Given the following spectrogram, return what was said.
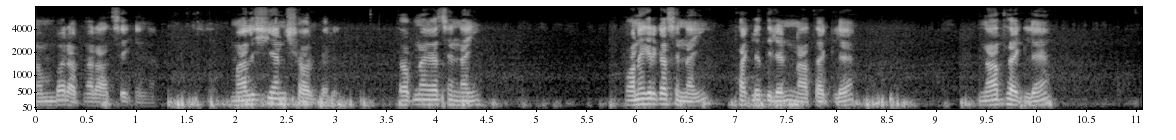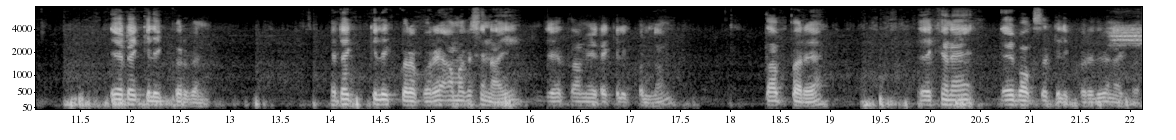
নাম্বার আপনার আছে কিনা? মালয়েশিয়ান সরকারের। তো আপনার কাছে নাই? অনেকের কাছে নাই। থাকলে দিলেন, না থাকলে না থাকলে এটা ক্লিক করবেন। এটা ক্লিক করার পরে আমার কাছে নাই, যেহেতু আমি এটা ক্লিক করলাম। তারপরে এখানে এই বক্সে ক্লিক করে দেবেন একবার।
